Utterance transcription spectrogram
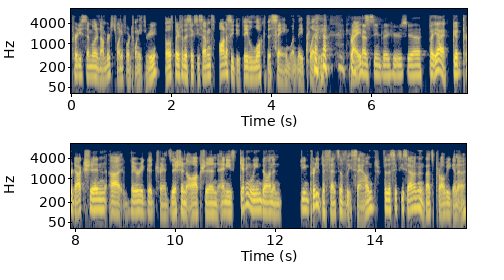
pretty similar numbers 24, 23. Both play for the 67th. Honestly, dude, they look the same when they play. right? I've seen pictures. Yeah. but yeah, good production, uh, very good transition option, and he's getting leaned on and being pretty defensively sound for the 67, and that's probably gonna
